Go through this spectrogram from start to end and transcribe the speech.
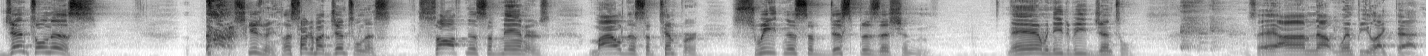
Gentleness. Excuse me. Let's talk about gentleness, softness of manners, mildness of temper, sweetness of disposition. Man, we need to be gentle. Say, I'm not wimpy like that.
